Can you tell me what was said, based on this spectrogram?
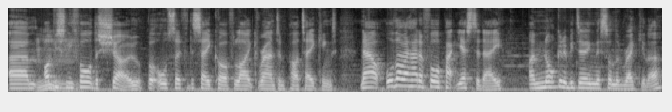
Um, Hmm. Obviously for the show, but also for the sake of like random partakings. Now, although I had a four pack yesterday, I'm not going to be doing this on the regular.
